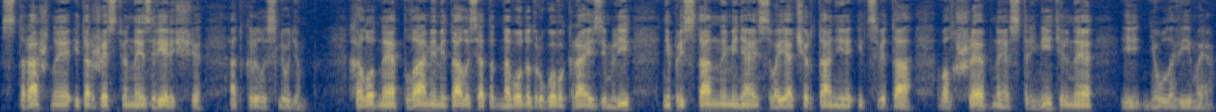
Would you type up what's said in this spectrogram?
Страшное и торжественное зрелище открылось людям. Холодное пламя металось от одного до другого края земли, непрестанно меняя свои очертания и цвета, волшебное, стремительное и неуловимое.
